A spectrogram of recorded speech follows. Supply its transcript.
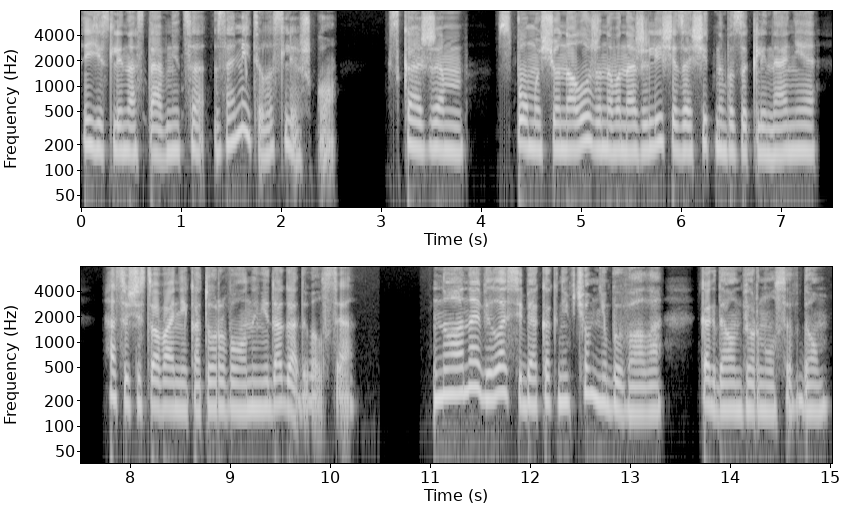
если наставница заметила слежку? Скажем, с помощью наложенного на жилище защитного заклинания, о существовании которого он и не догадывался. Но она вела себя, как ни в чем не бывало, когда он вернулся в дом.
